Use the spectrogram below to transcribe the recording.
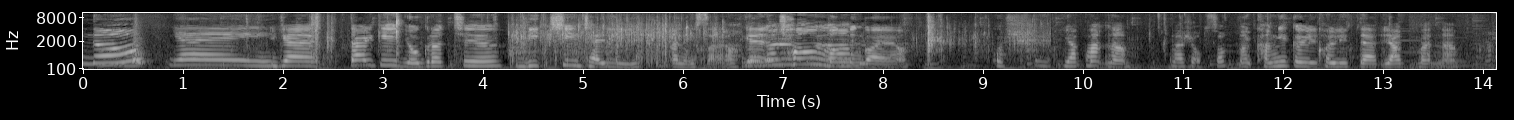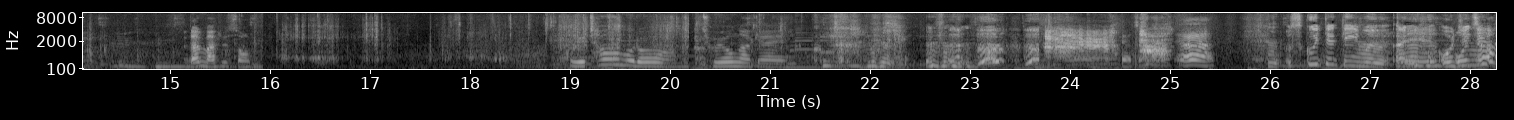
no. 예이. 이게 딸기 요구르트 리치 젤리 안에 있어요. 이게 처음 먹는 거예요. 오씨 약맛 나. 맛이 없어? 막 감기 걸릴 때 약맛 나. 난 맛있어. 우리 처음으로 조용하게 아, Squid Game을 아니 오징어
